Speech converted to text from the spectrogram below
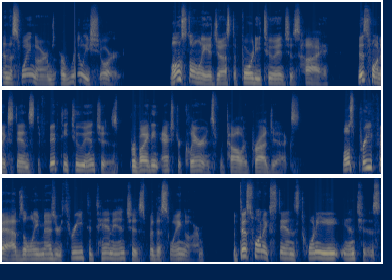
and the swing arms are really short. Most only adjust to 42 inches high. This one extends to 52 inches, providing extra clearance for taller projects. Most prefabs only measure 3 to 10 inches for the swing arm, but this one extends 28 inches,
